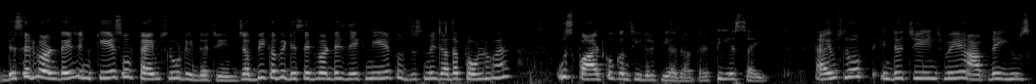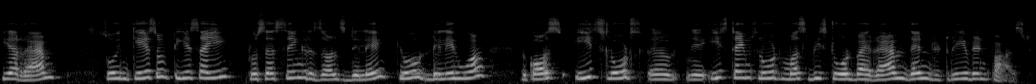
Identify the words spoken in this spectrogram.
Disadvantage in case of time slot interchange जब भी कभी डिसएडवांटेज देखनी है तो जिसमें ज़्यादा प्रॉब्लम है उस पार्ट को कंसीडर किया जाता है T S I time slot interchange में आपने यूज़ किया RAM so in case of T S I processing result delay क्यों डिले हुआ? Because each slot each time slot must be stored by RAM then retrieved and passed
